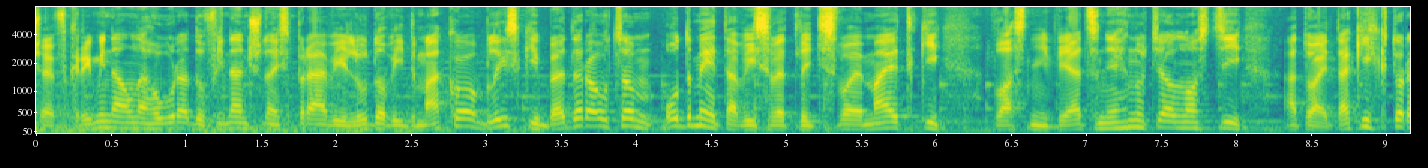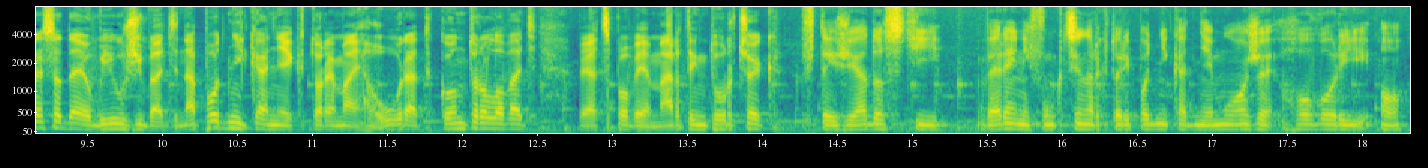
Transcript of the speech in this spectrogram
Šéf kriminálneho úradu finančnej správy Ludovít Mako, blízky Bederovcom, odmieta vysvetliť svoje majetky, vlastní viac nehnuteľností, a to aj takých, ktoré sa dajú využívať na podnikanie, ktoré má jeho úrad kontrolovať, viac povie Martin Turček. V tej žiadosti verejný funkcionár, ktorý podnikať nemôže, hovorí o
